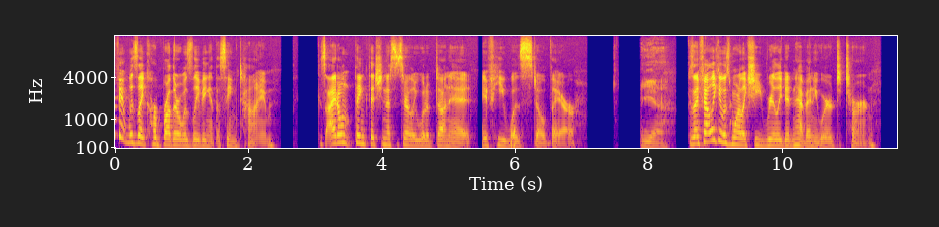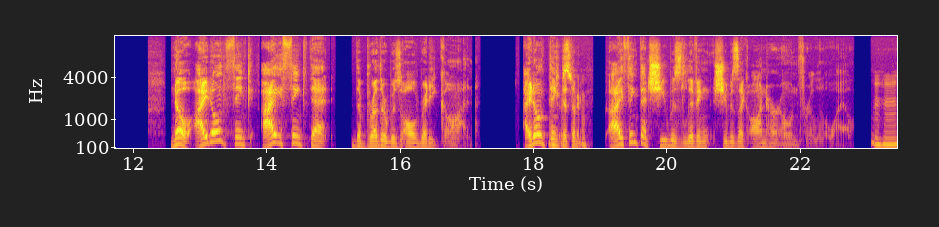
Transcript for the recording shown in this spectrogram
if it was like her brother was leaving at the same time. Because I don't think that she necessarily would have done it if he was still there. yeah. Because I felt like it was more like she really didn't have anywhere to turn. No, I don't think. I think that the brother was already gone. I don't think that the. I think that she was living. She was like on her own for a little while, Mm-hmm.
